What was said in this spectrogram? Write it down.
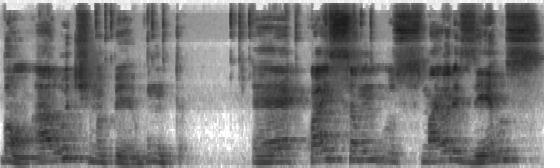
Bom, a última pergunta é quais são os maiores erros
